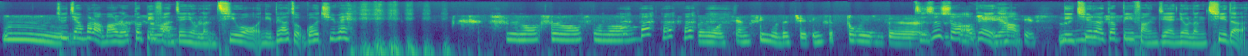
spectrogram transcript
嗯，就这样不老吗？然后隔壁房间有冷气哦，你不要走过去咩？是咯，是咯，是咯，所以我相信我的决定是对的。只是说 OK，好你去了隔壁房间有冷气的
